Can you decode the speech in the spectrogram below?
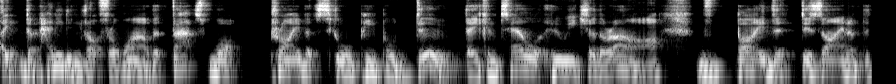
I, the penny didn't drop for a while that that's what private school people do. They can tell who each other are by the design of the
